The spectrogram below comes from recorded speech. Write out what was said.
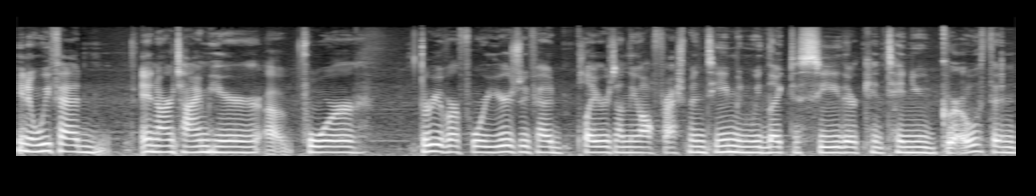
you know, we've had in our time here uh, for three of our four years, we've had players on the all freshman team, and we'd like to see their continued growth. And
